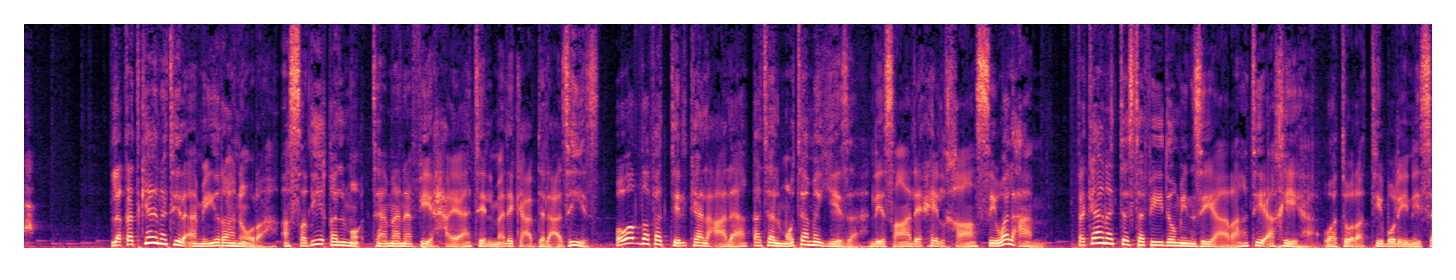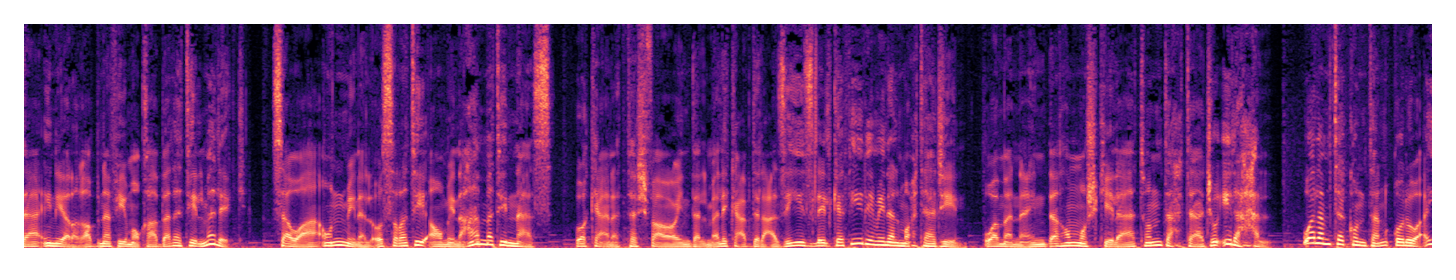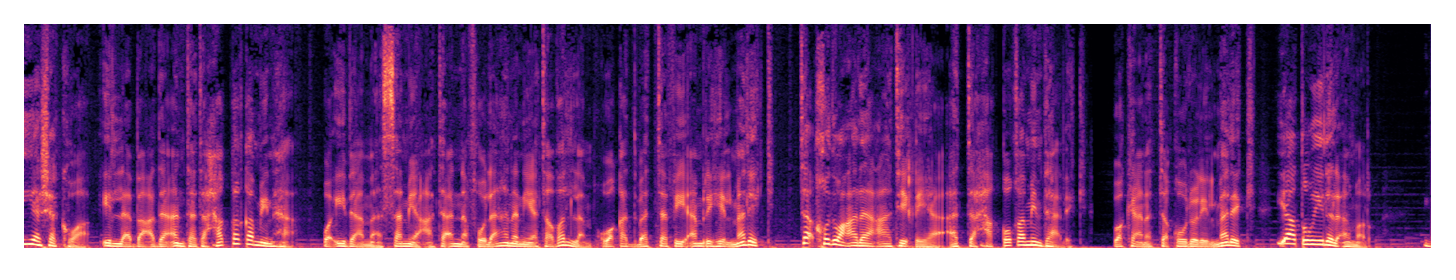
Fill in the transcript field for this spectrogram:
لقد كانت الأميرة نورة الصديقة المؤتمنة في حياة الملك عبد العزيز ووظفت تلك العلاقة المتميزة لصالح الخاص والعام فكانت تستفيد من زيارات أخيها وترتب لنساء يرغبن في مقابلة الملك سواء من الأسرة أو من عامة الناس وكانت تشفع عند الملك عبد العزيز للكثير من المحتاجين ومن عندهم مشكلات تحتاج إلى حل. ولم تكن تنقل أي شكوى إلا بعد أن تتحقق منها. وإذا ما سمعت أن فلانا يتظلم وقد بت في أمره الملك تأخذ على عاتقها التحقق من ذلك. وكانت تقول للملك يا طويل العمر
